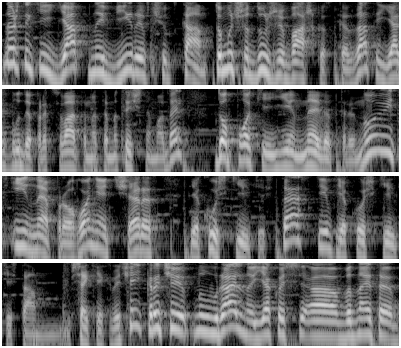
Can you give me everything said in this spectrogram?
Ну ж таки, я б не вірив чуткам, тому що дуже важко сказати, як буде працювати математична модель, допоки її не відтренують і не прогонять через якусь кількість тестів, якусь кількість там всяких речей. Коротше, ну реально якось а, ви знаєте,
